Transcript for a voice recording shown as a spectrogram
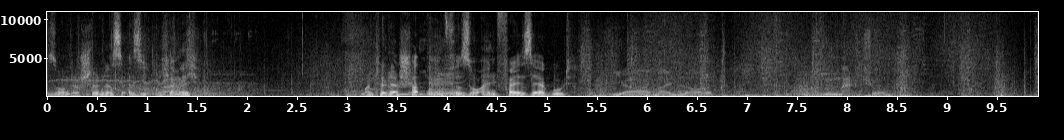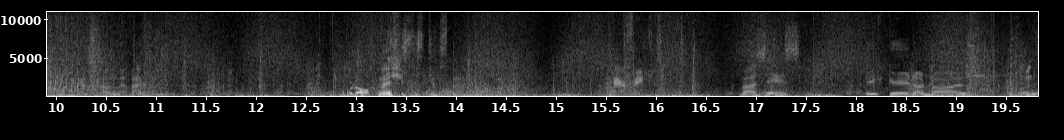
So, und das Schöne ist, er sieht mich ja nicht. Mantel der Schatten für so einen Fall sehr gut. Ja, mein Lord. Macht schon. Ich kann's kaum erwarten. Oder auch nicht. Ist es diesmal? Perfekt. Was ist? Ich gehe dann mal. Und?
